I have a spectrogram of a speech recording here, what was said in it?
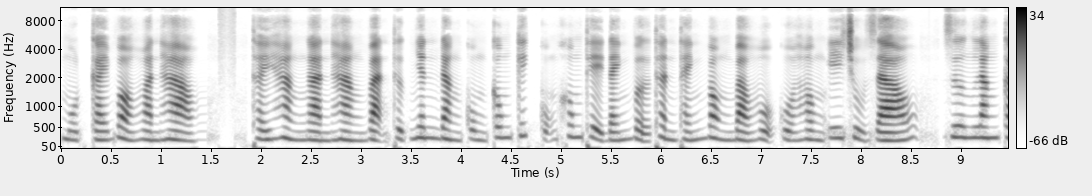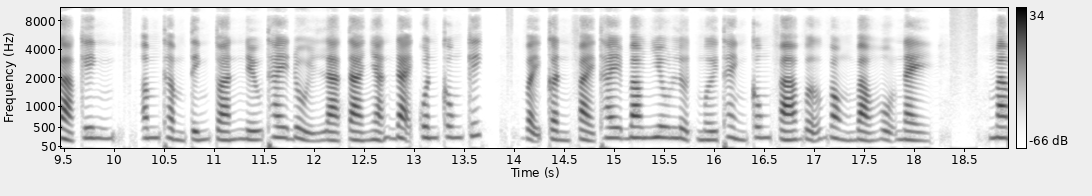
Một cái vỏ hoàn hảo, thấy hàng ngàn hàng vạn thực nhân đằng cùng công kích cũng không thể đánh vỡ thần thánh vòng bảo hộ của Hồng Y chủ giáo. Dương Lăng cả kinh, âm thầm tính toán nếu thay đổi là tà nhãn đại quân công kích, vậy cần phải thay bao nhiêu lượt mới thành công phá vỡ vòng bảo hộ này. Ma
